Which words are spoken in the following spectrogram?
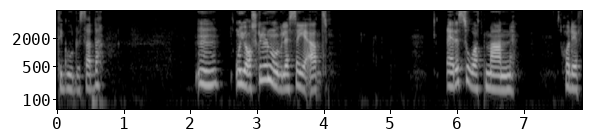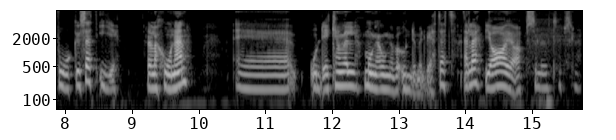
tillgodosedda. Mm. Och jag skulle nog vilja säga att är det så att man har det fokuset i relationen eh, och det kan väl många gånger vara undermedvetet, eller? Ja, ja, absolut. absolut.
